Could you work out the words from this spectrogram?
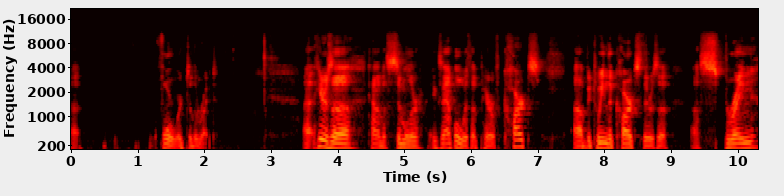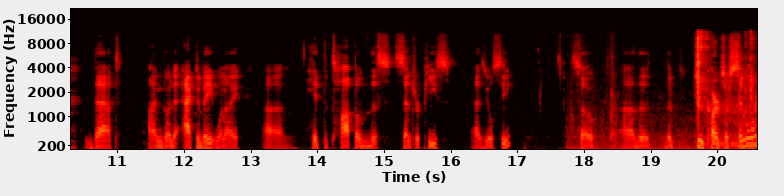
uh, forward to the right. Here's a kind of a similar example with a pair of carts. between the carts there's a, a, spring that I'm going to activate when I um, hit the top of this center piece as you'll see. So uh, the, the two carts are similar,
